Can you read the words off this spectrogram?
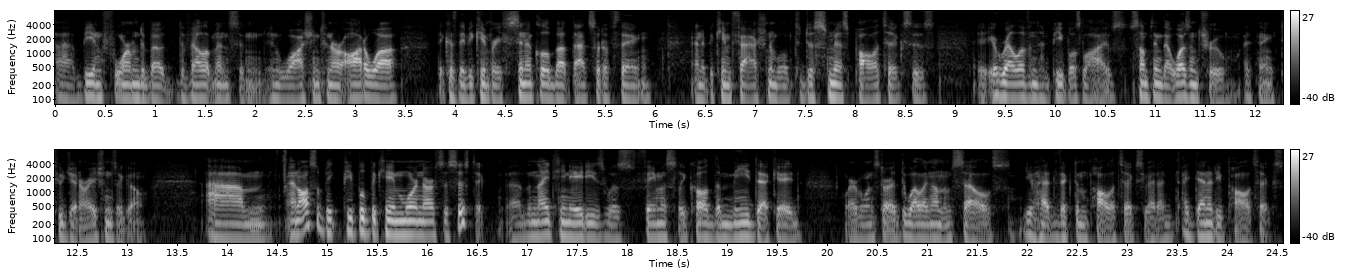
uh, be informed about developments in, in Washington or Ottawa because they became very cynical about that sort of thing, and it became fashionable to dismiss politics as irrelevant in people's lives, something that wasn't true, I think, two generations ago. Um, and also, be people became more narcissistic. Uh, the 1980s was famously called the me decade, where everyone started dwelling on themselves. You had victim politics, you had identity politics.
